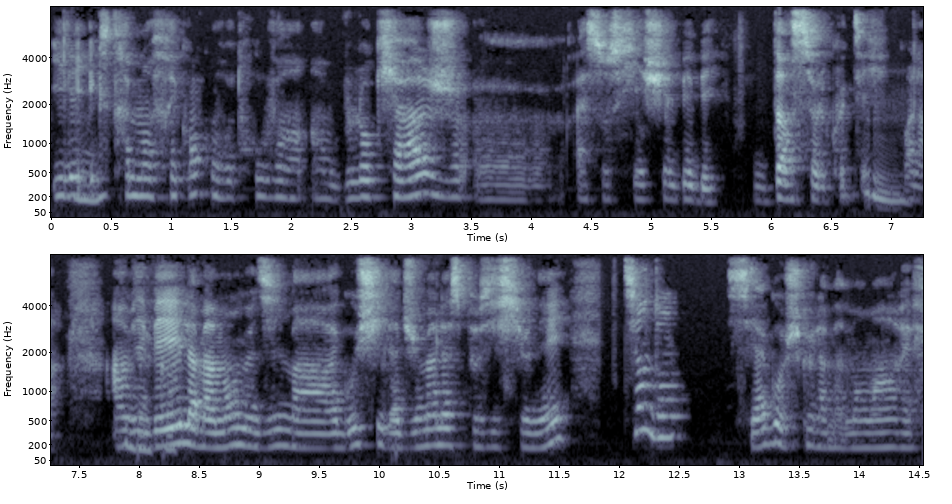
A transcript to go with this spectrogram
il est mhm. extrêmement fréquent qu'on retrouve un, blocage euh, associé chez le bébé d'un seul côté. Hmm. Voilà. Un bébé, la maman me dit, ma à gauche, il a du mal à se positionner. Tiens donc, c'est à gauche que la maman a un rêve.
